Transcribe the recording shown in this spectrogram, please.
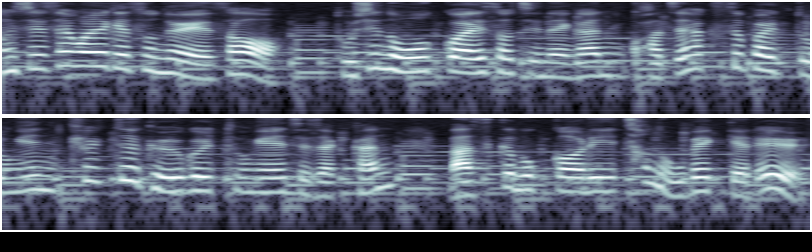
의왕시 생활개선회에서 도시농업과에서 진행한 과제 학습 활동인 퀼트 교육을 통해 제작한 마스크 목걸이 1,500개를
